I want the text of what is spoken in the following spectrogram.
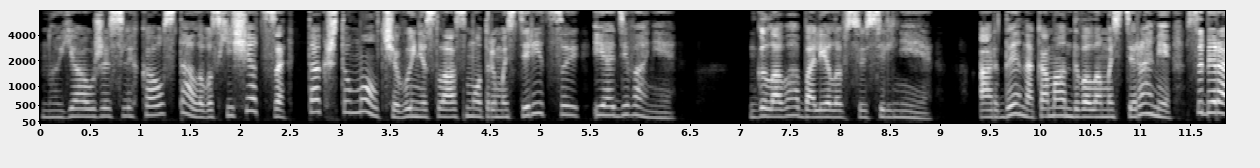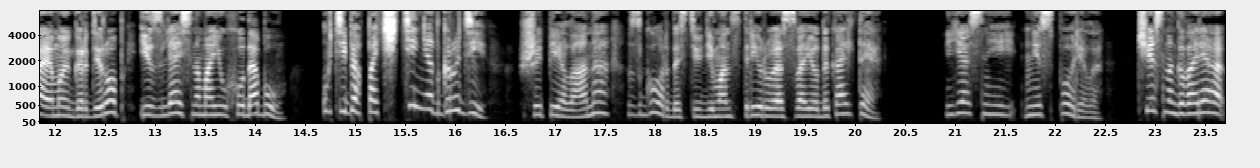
Но я уже слегка устала восхищаться, так что молча вынесла осмотр мастерицы и одевание. Голова болела все сильнее — Ардена командовала мастерами, собирая мой гардероб и злясь на мою худобу. «У тебя почти нет груди!» — шипела она, с гордостью демонстрируя свое декольте. Я с ней не спорила. Честно говоря,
